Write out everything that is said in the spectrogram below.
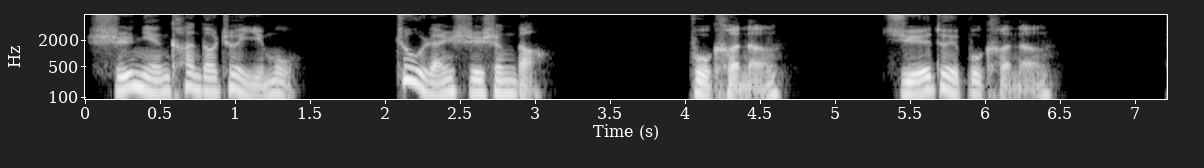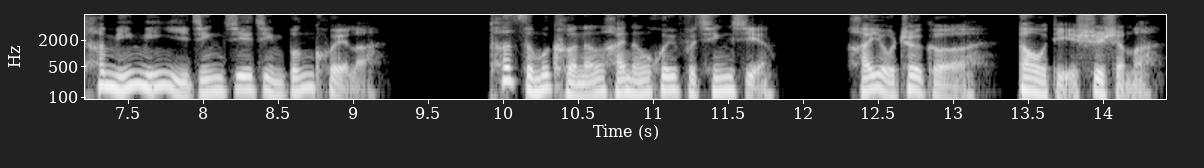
十年看到这一幕，骤然失声道：“不可能，绝对不可能！他明明已经接近崩溃了，他怎么可能还能恢复清醒？还有这个到底是什么？”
